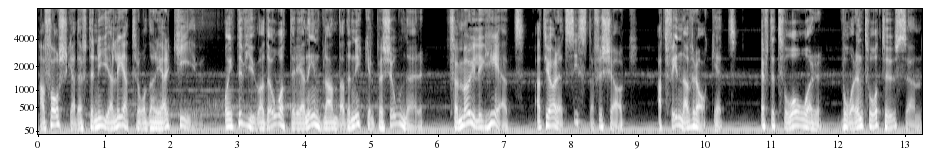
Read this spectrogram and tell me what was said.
Han forskade efter nya ledtrådar i arkiv och intervjuade återigen inblandade nyckelpersoner för möjlighet att göra ett sista försök att finna vraket. Efter två år, våren 2000,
